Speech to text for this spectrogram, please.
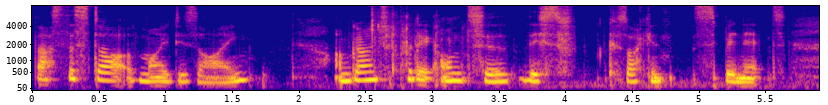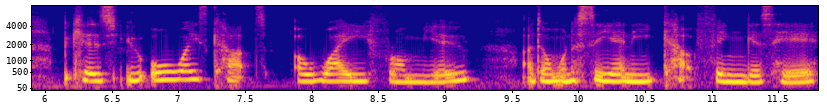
that's the start of my design. I'm going to put it onto this because I can spin it because you always cut away from you I don't want to see any cut fingers here.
